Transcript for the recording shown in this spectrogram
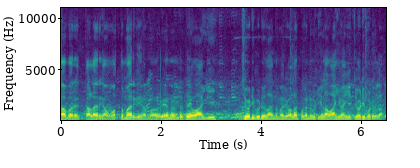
நல்லா பாரு கலர் மொத்தமாக இருக்குது நம்ம வேணுன்றது வாங்கி ஜோடி போட்டுக்கலாம். இந்த மாதிரி வளர்ப்பு கண்டுக்குட்டிங்கெல்லாம் வாங்கி வாங்கி ஜோடி போட்டுக்கலாம்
